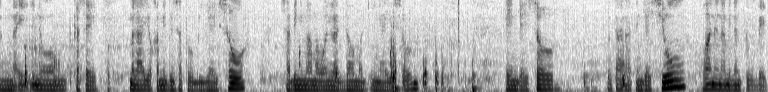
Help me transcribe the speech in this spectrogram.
nung naiinom kasi malayo kami dun sa tubig guys. So sabi ni mama wag lang daw magingay. So ayun guys. So puntahan natin guys yung kuhanan namin ng tubig.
